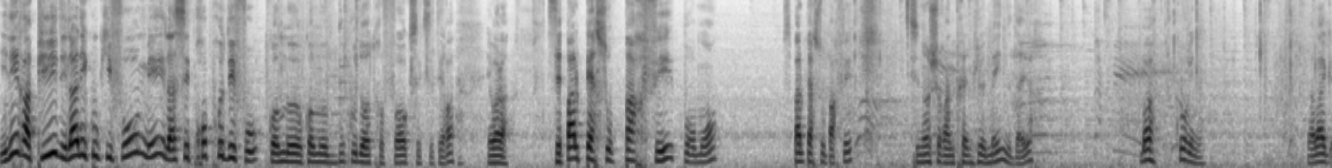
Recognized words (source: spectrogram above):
Il est rapide, il a les coups qu'il faut, mais il a ses propres défauts, comme, euh, comme beaucoup d'autres, Fox, etc. Et voilà. C'est pas le perso parfait pour moi. C'est pas le perso parfait. Sinon, je serais en train de le main d'ailleurs. Bon, Corinne. La lag.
